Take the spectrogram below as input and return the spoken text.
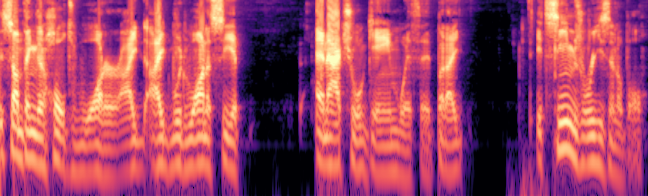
something that holds water. I I would want to see a, an actual game with it, but I it seems reasonable.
